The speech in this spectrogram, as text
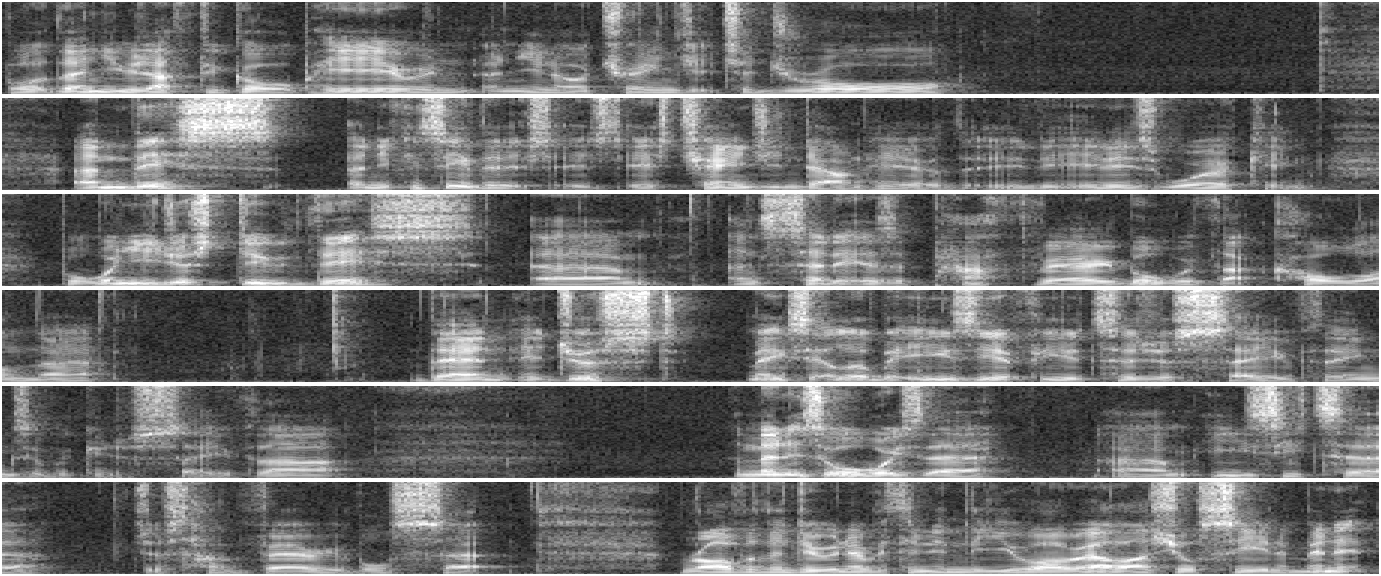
but then you'd have to go up here and, and you know change it to draw. And this and you can see that it's, it's, it's changing down here it, it is working. But when you just do this um, and set it as a path variable with that colon there then it just makes it a little bit easier for you to just save things and we can just save that. And then it's always there um, easy to just have variables set rather than doing everything in the URL as you'll see in a minute.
